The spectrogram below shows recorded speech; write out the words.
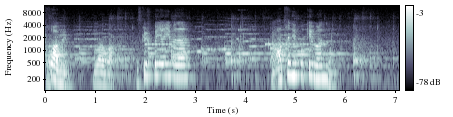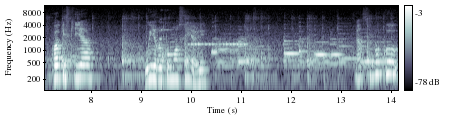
trois même. On va voir. Est-ce que je peux y aller, madame? Entraîner Pokémon. Quoi, qu'est-ce qu'il y a? Oui, recommencer, allez. Merci beaucoup.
